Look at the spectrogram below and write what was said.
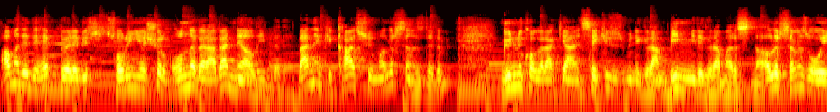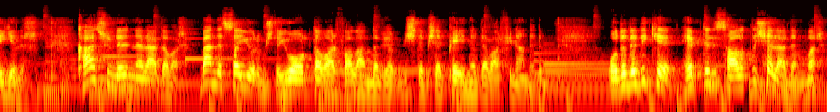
Ama dedi hep böyle bir sorun yaşıyorum. Onunla beraber ne alayım dedi. Ben dedim ki kalsiyum alırsanız dedim. Günlük olarak yani 800 mg 1000 mg arasında alırsanız o iyi gelir. Kalsiyum dedi nelerde var. Ben de sayıyorum işte yoğurtta var falan da işte bir şey peynirde var filan dedim. O da dedi ki hep dedi sağlıklı şeylerde mi var?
